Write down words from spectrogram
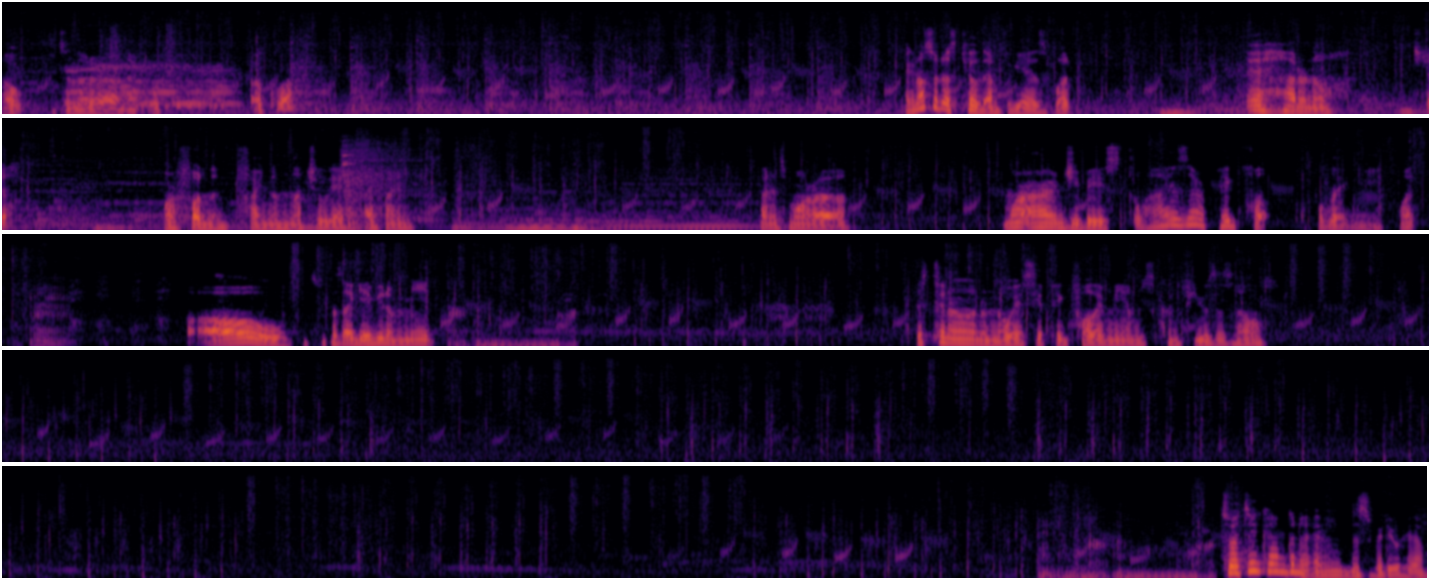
Oh, it's another uh, night Aqua. I can also just kill them for gears, but eh, I don't know. It's just more fun to find them naturally. I, I find. find it's more uh more RNG based. Why is there a pig fo following me? What? Oh, because I gave you the meat. Just turn around the noise, see a pig following me, I'm just confused as hell. So I think I'm gonna end this video here.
